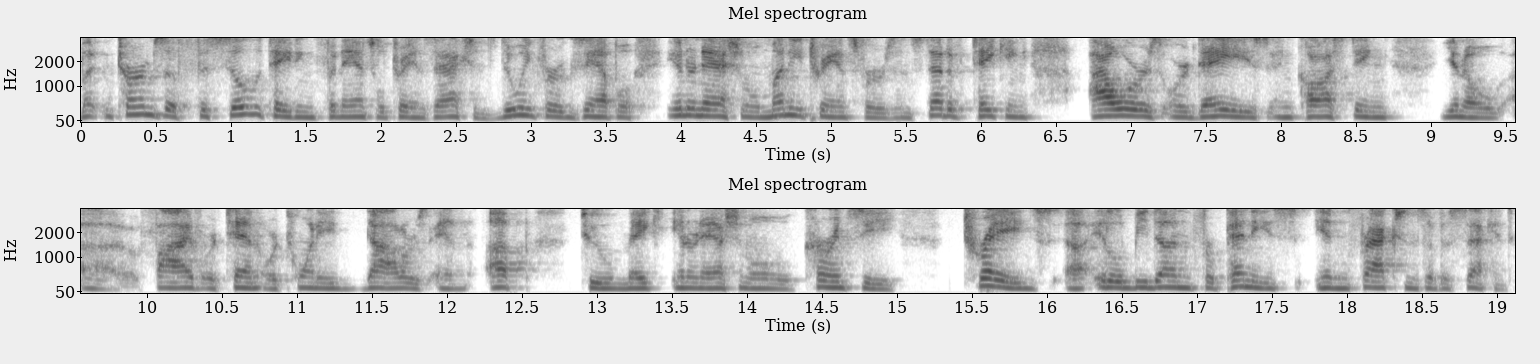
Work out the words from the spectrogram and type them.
but in terms of facilitating financial transactions, doing, for example, international money transfers instead of taking hours or days and costing, you know, uh, five or ten or twenty dollars and up to make international currency trades, uh, it'll be done for pennies in fractions of a second.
